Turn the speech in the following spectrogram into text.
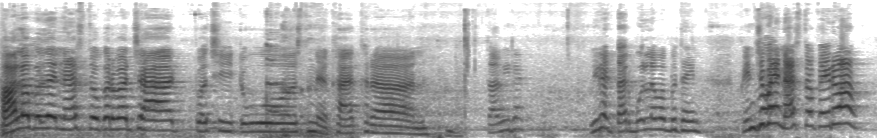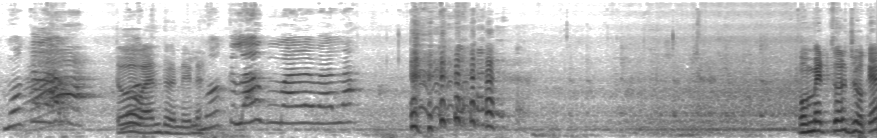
હાલો બધા નાસ્તો કરવા ચાટ, પછી ટોસ્ટ ને ખાખરા ને તા વિરાટ વિરાટ તાર બોલાવા બધા પિંચુભાઈ, નાસ્તો કર્યો? તો વાંધો નહીં, લે. કોમેન્ટ કરજો કે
